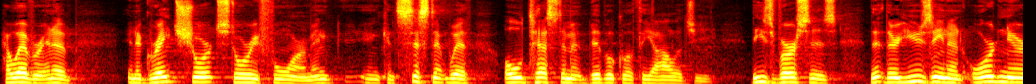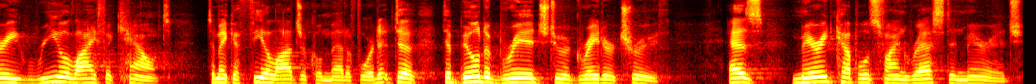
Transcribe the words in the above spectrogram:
However, in a, in a great short story form and, and consistent with Old Testament biblical theology, these verses, they're using an ordinary real life account to make a theological metaphor, to, to, to build a bridge to a greater truth. As married couples find rest in marriage,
